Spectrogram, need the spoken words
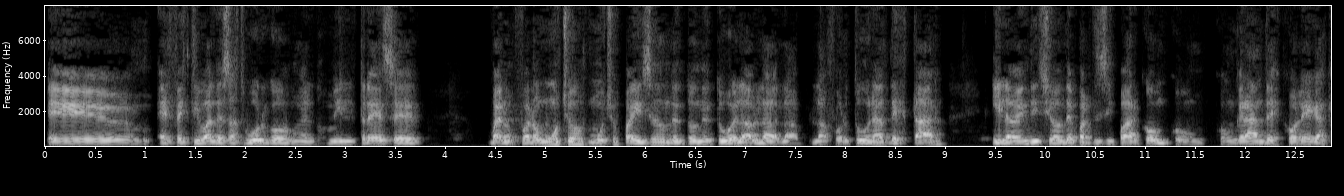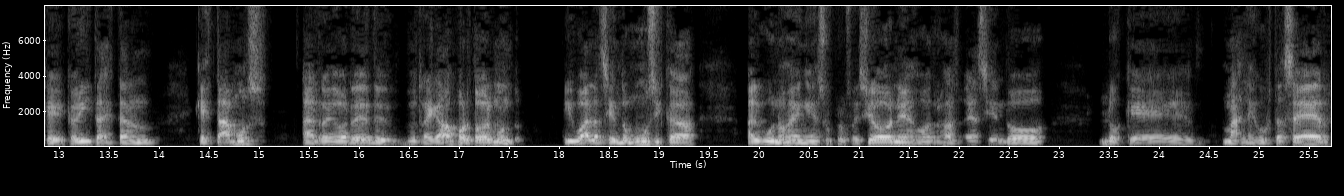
El Festival de Salzburgo en el 2013, bueno, fueron muchos, muchos países donde, donde tuve la, la, la, fortuna de estar y la bendición de participar con, con, con grandes colegas que, que, ahorita están, que estamos alrededor de, regados por todo el mundo. Igual haciendo música, algunos en, en sus profesiones, otros haciendo lo que más les gusta hacer.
